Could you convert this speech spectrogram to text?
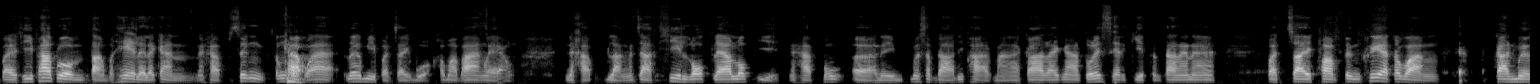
ไปที่ภาพรวมต่างประเทศเลยแล้วกันนะครับ ซึ่งต้องครับอบกว่าเริ่มมีปัจจัยบวกเข้ามาบ้างแล้วนะครับ หลังจากที่ลบแล้วลบอีกนะครับเมื่อเอ่อในเมื่อสัปดาห์ที่ผ่านมาการรายงานตัวเลขเศรษฐกิจต่างๆนานา ปัจจัยความตึงเครียดระหว่างการเมือง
